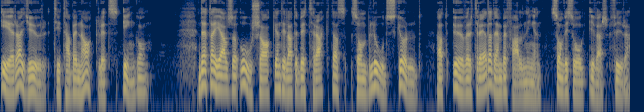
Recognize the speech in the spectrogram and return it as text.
era djur till tabernaklets ingång. Detta är alltså orsaken till att det betraktas som blodskuld att överträda den befallningen som vi såg i vers 4.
